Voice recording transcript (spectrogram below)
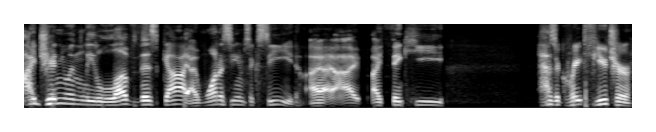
I genuinely love this guy. I want to see him succeed. I, I, I think he has a great future.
